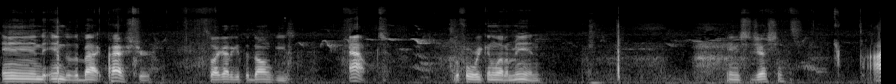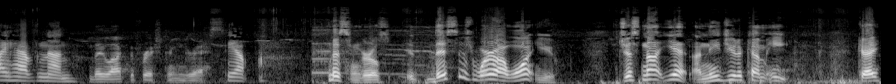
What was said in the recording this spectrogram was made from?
and into the back pasture. So I got to get the donkeys out before we can let them in. Any suggestions? I have none. They like the fresh green grass. Yep. Listen, girls, this is where I want you. Just not yet. I need you to come eat. Okay?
